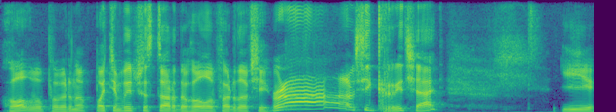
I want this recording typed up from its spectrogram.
голову повернув, потім в іншу сторону голову повернув, всі, всі кричать. І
